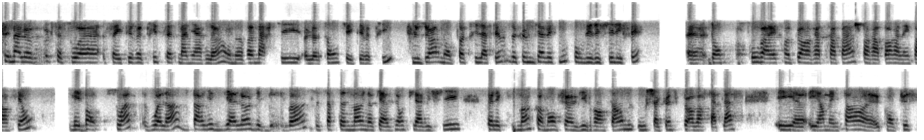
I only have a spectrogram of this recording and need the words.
C'est malheureux que ce soit, ça a été repris de cette manière-là. On a remarqué le ton qui a été repris. Plusieurs n'ont pas pris la peine de communiquer avec nous pour vérifier les faits. Euh, donc, on se trouve à être un peu en rattrapage par rapport à l'intention. Mais bon, soit, voilà, vous parliez de dialogue et de débat. C'est certainement une occasion de clarifier collectivement comment on fait un vivre ensemble où chacun peut avoir sa place et, euh, et en même temps euh, qu'on puisse,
